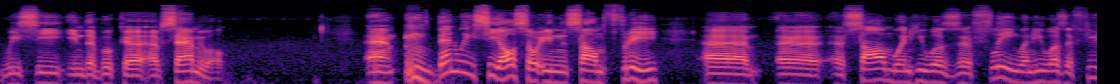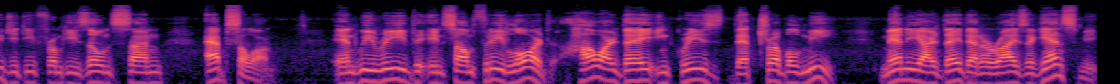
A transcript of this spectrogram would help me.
we see in the book uh, of Samuel. Um, then we see also in Psalm 3 uh, uh, a psalm when he was uh, fleeing, when he was a fugitive from his own son Absalom. And we read in Psalm 3 Lord, how are they increased that trouble me? Many are they that arise against me.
